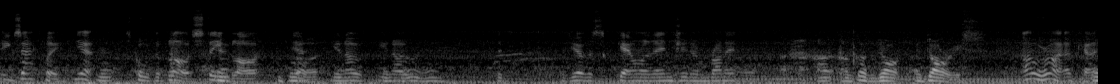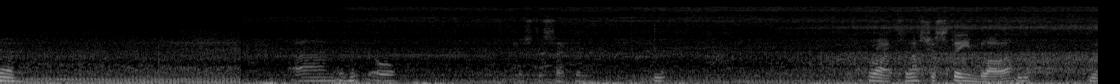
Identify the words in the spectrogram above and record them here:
exactly, yeah, Yeah. it's called the blower, steam Yeah, blower. the Yeah, blower. you know, you know. Oh, yeah. Did, did you ever get on an engine and run it? I, I've got a, Dor- a Doris. Oh right, okay. Um, oh, just a second. Right, so that's your steam blower. Yeah.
